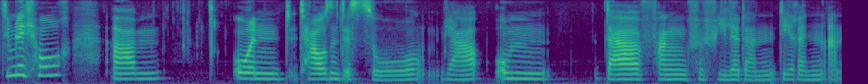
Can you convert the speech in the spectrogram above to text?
ziemlich hoch ähm, und 1000 ist so, ja, um, da fangen für viele dann die Rennen an.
